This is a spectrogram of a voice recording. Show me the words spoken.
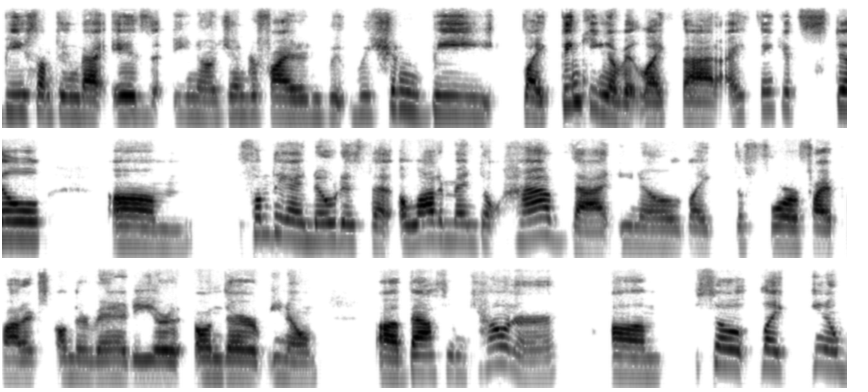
be something that is you know genderfied and we, we shouldn't be like thinking of it like that. I think it's still um something i noticed that a lot of men don't have that you know like the four or five products on their vanity or on their you know uh, bathroom counter um so like you know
